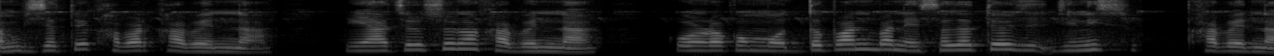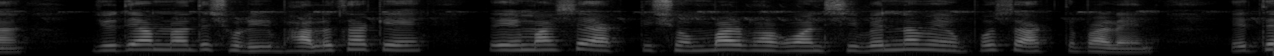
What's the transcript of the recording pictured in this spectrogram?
আমিষ জাতীয় খাবার খাবেন না, পেঁয়াজ রসুনও খাবেন না কোনো রকম মদ্যপান বা নেশা জাতীয় জিনিস খাবেন না। যদি আপনাদের শরীর ভালো থাকে এই মাসে একটি সোমবার ভগবান শিবের নামে উপোস রাখতে পারেন। এতে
